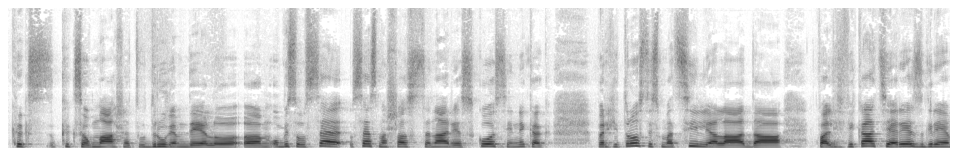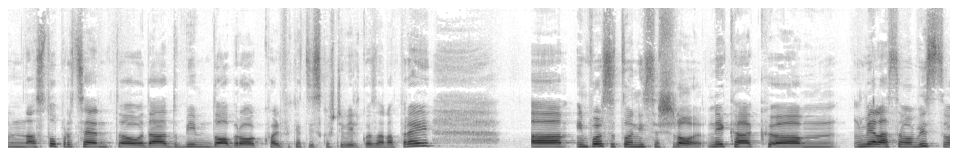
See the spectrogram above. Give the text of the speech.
kako se obnašati v drugem delu. Um, v bistvu vse, vse smo šli scenarije skozi in nekako pri hitrosti smo ciljala, da kvalifikacije res grem na 100%, da dobim dobro kvalifikacijsko številko za naprej. Um, in pol se to ni sešlo. Nekako um, imela sem v bistvu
